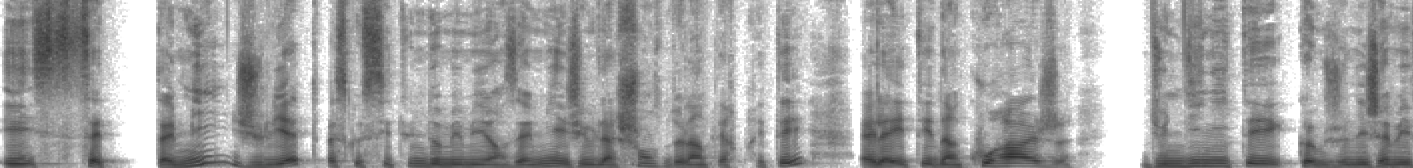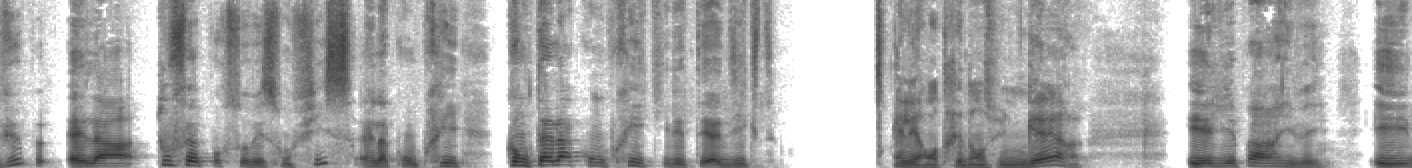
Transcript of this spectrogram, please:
Et cette amie, Juliette, parce que c'est une de mes meilleures amies et j'ai eu la chance de l'interpréter, elle a été d'un courage, d'une dignité comme je n'ai jamais vu. Elle a tout fait pour sauver son fils. Elle a compris, quand elle a compris qu'il était addict, elle est rentrée dans une guerre et elle n'y est pas arrivée. Et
